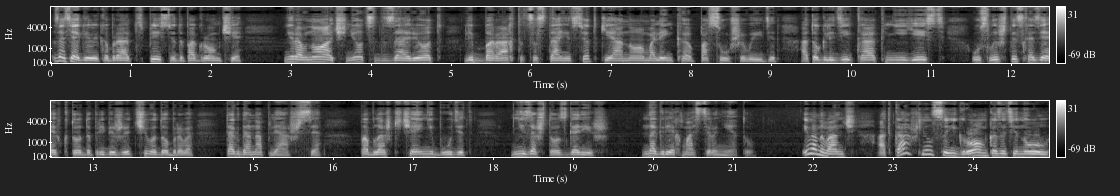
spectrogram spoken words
Затягивай-ка, брат, песню да погромче. Не равно очнётся да заорёт либо барахтаться станет, все таки оно маленько по суше выйдет, а то гляди, как не есть, услышит из хозяев кто да прибежит чего доброго, тогда напляшься. Поблажки чай не будет, ни за что сгоришь. На грех мастера нету. Иван Иванович откашлялся и громко затянул:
